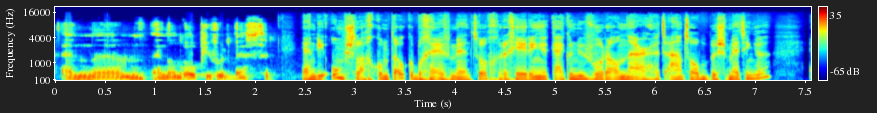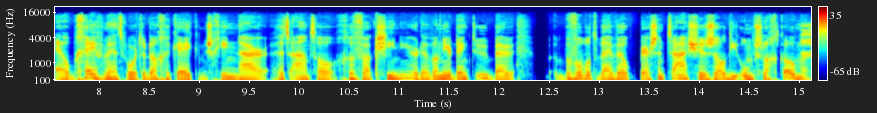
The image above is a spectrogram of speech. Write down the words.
En, uh, en dan hoop je voor het beste. Ja, en die omslag komt ook op een gegeven moment, toch? Regeringen kijken nu vooral naar het aantal besmettingen. En op een gegeven moment wordt er dan gekeken misschien naar het aantal gevaccineerden. Wanneer denkt u, bij Bijvoorbeeld bij welk percentage zal die omslag komen?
